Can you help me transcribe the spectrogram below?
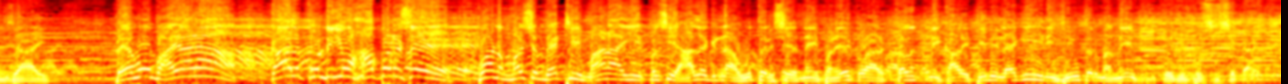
ને જાય. બે હું ભાયાના કાલ કુંઢિયું હાંપડશે પણ મસ બેઠી માણા ઈ પછી આલગના ઉતરશે નહીં. પણ એકવાર કલંકની કાળી ટીવી લાગી એની જીવતરમાં નહીં કોઈ પૂછી શકાય.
